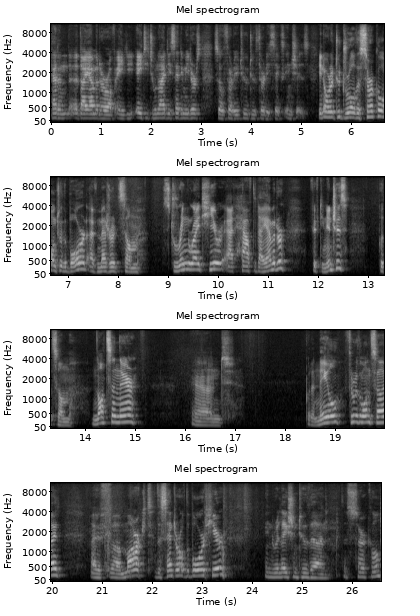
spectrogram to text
had an, a diameter of 80, 80 to 90 centimeters, so 32 to 36 inches. In order to draw the circle onto the board, I've measured some string right here at half the diameter, 15 inches. Put some knots in there and put a nail through the one side. I've uh, marked the center of the board here in relation to the, the circle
